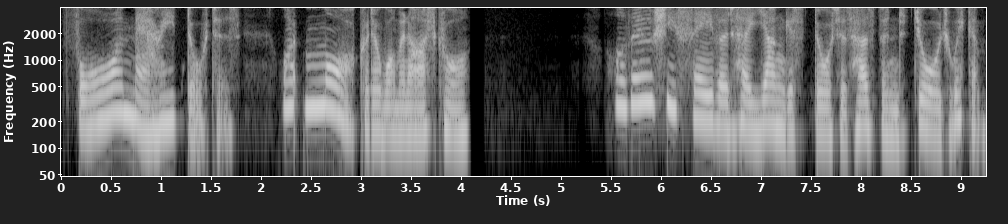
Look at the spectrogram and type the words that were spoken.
Four married daughters. What more could a woman ask for? Although she favoured her youngest daughter's husband, George Wickham,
